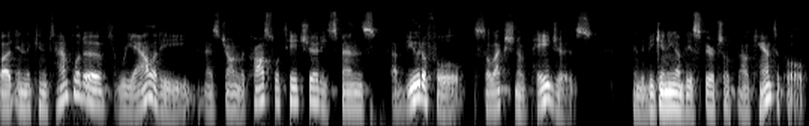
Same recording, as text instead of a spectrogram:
but in the contemplative reality, as John of the Cross will teach it, he spends a beautiful selection of pages in the beginning of the spiritual uh, canticle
